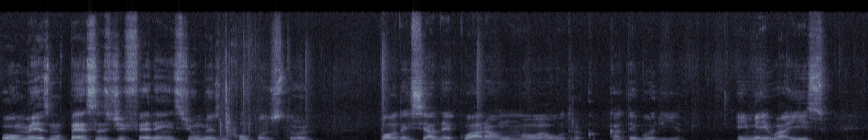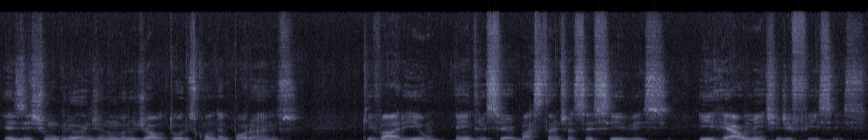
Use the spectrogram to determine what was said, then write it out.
Ou mesmo peças diferentes de um mesmo compositor podem se adequar a uma ou a outra categoria. Em meio a isso, existe um grande número de autores contemporâneos, que variam entre ser bastante acessíveis e realmente difíceis.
